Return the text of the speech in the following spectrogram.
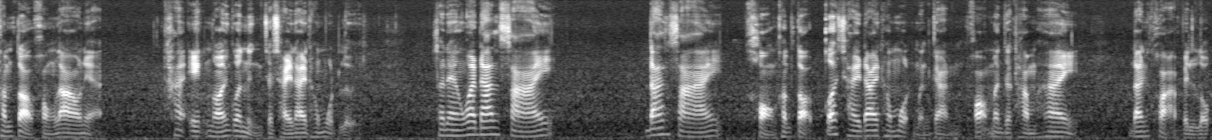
คำตอบของเราเนี่ย ถ้า x น้อยกว่า 1 จะใช้ได้ทั้งหมดเลย แสดงว่าด้านซ้าย ด้านซ้ายของคำตอบก็ใช้ได้ทั้งหมดเหมือนกัน เพราะมันจะทำให้ด้านขวาเป็นลบ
